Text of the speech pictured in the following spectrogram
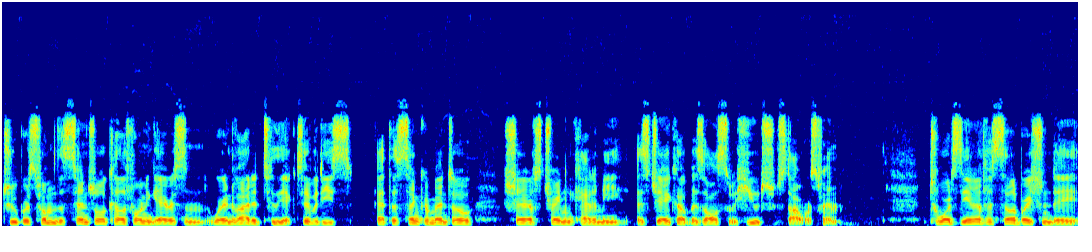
troopers from the Central California Garrison were invited to the activities at the Sacramento Sheriff's Training Academy, as Jacob is also a huge Star Wars fan. Towards the end of his celebration day,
